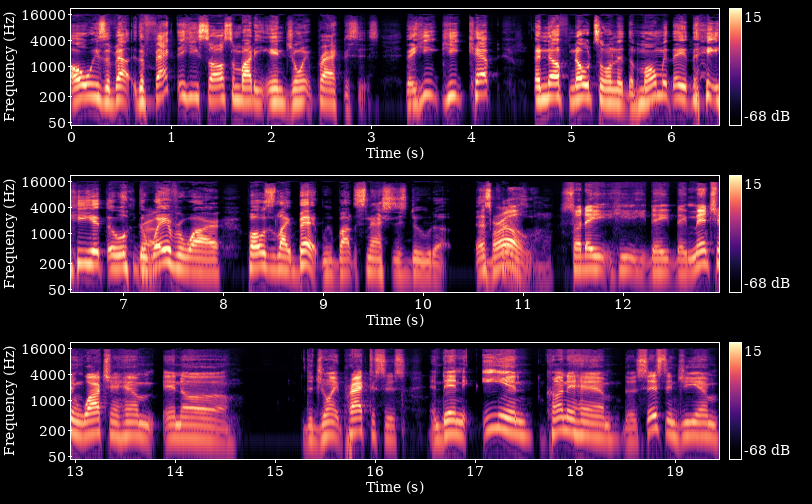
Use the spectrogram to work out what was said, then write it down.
always about the fact that he saw somebody in joint practices, that he he kept enough notes on it. The moment they, they he hit the, the waiver wire, Poles is like, bet we about to snatch this dude up. That's bro. Crazy. So they he they they mentioned watching him in uh the joint practices. And then Ian Cunningham, the assistant GM,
